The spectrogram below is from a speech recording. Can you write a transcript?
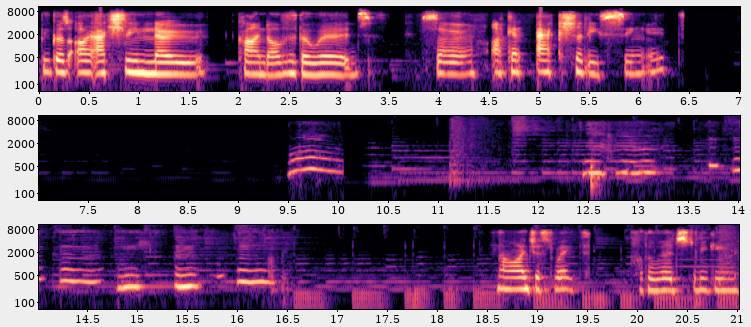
Because I actually know kind of the words, so I can actually sing it. Now I just wait for the words to begin.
